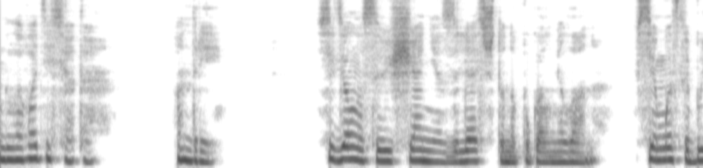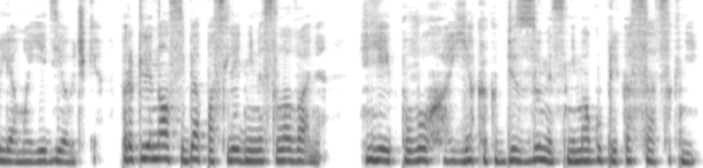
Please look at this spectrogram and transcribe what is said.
Глава десятая. Андрей. Сидел на совещании, злясь, что напугал Милану. Все мысли были о моей девочке. Проклинал себя последними словами. Ей плохо, я как безумец не могу прикасаться к ней.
